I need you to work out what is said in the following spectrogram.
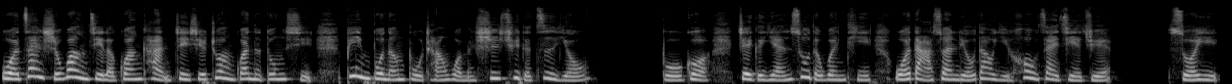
我暂时忘记了观看这些壮观的东西，并不能补偿我们失去的自由。不过，这个严肃的问题，我打算留到以后再解决，所以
